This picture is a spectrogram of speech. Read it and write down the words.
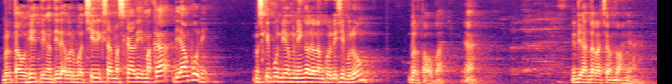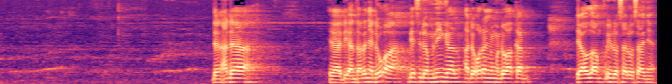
Bertauhid dengan tidak berbuat syirik sama sekali maka diampuni. Meskipun dia meninggal dalam kondisi belum bertobat ya. Ini di antara contohnya. Dan ada ya di antaranya doa, dia sudah meninggal, ada orang yang mendoakan, ya Allah ampuni dosa-dosanya.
